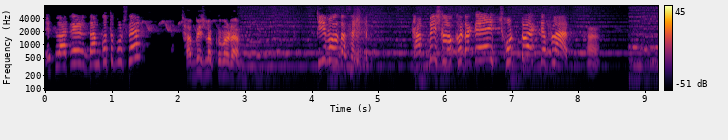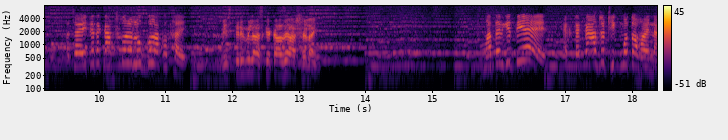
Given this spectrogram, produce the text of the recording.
এই ফ্ল্যাটের দাম কত পড়ছে? ছাব্বিশ লক্ষ ম্যাডাম। কি বলতেছেন ছাব্বিশ লক্ষ টাকা এই ছোট্ট একটা ফ্ল্যাট। হ্যাঁ। আচ্ছা এটাতে কাজ করে লোকগুলা কোথায়? মিস্ত্রিগুলো আজকে কাজে আসে নাই। তোমাদেরকে দিয়ে একটা কাজও ঠিক মতো হয় না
